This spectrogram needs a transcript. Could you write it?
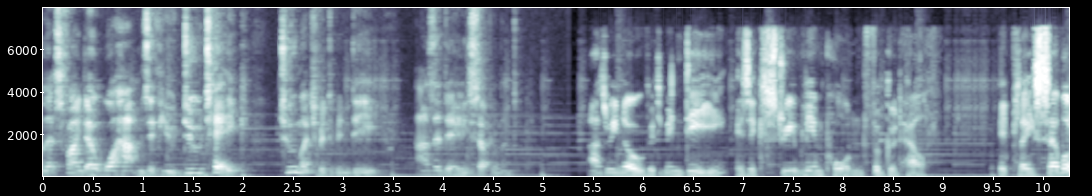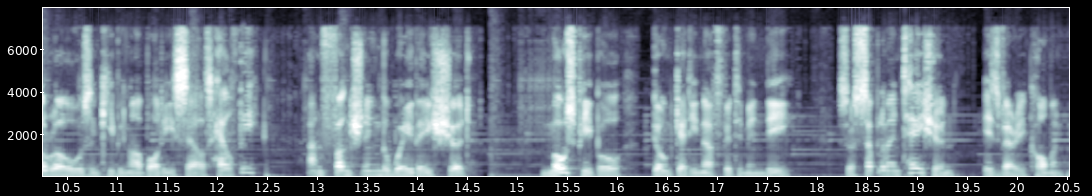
and let's find out what happens if you do take too much vitamin D as a daily supplement. As we know, vitamin D is extremely important for good health. It plays several roles in keeping our body cells healthy and functioning the way they should. Most people don't get enough vitamin D, so supplementation is very common.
